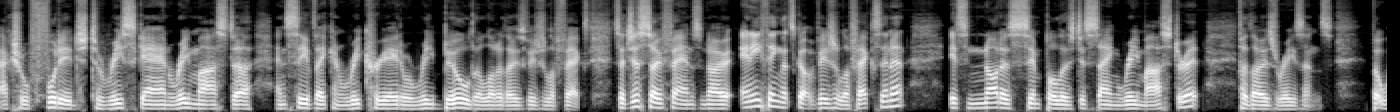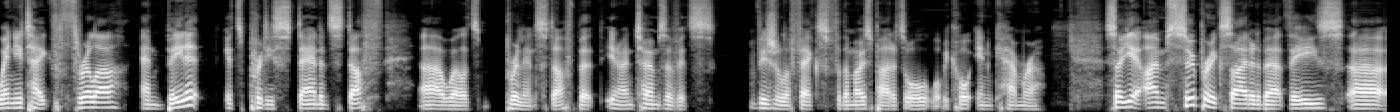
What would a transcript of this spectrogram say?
actual footage to rescan, remaster, and see if they can recreate or rebuild a lot of those visual effects. So just so fans know, anything that's got visual effects in it, it's not as simple as just saying remaster it for those reasons. But when you take Thriller and Beat It, it's pretty standard stuff uh, well, it's brilliant stuff, but you know, in terms of its visual effects, for the most part, it's all what we call in camera. So yeah, I'm super excited about these. Uh,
